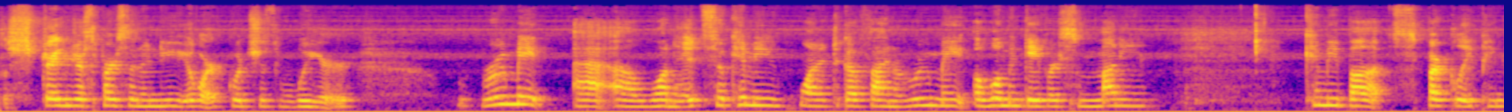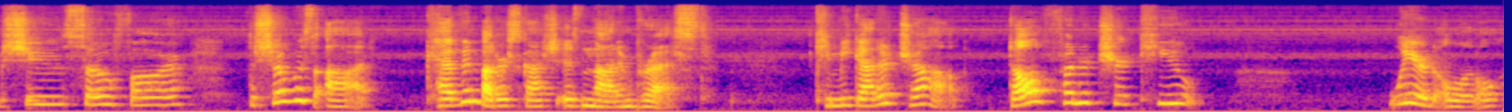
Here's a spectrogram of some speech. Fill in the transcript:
the strangest person in New York, which is weird. Roommate at, uh, wanted, so Kimmy wanted to go find a roommate. A woman gave her some money. Kimmy bought sparkly pink shoes so far. The show was odd. Kevin Butterscotch is not impressed. Kimmy got a job. Doll furniture cute. Weird a little.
